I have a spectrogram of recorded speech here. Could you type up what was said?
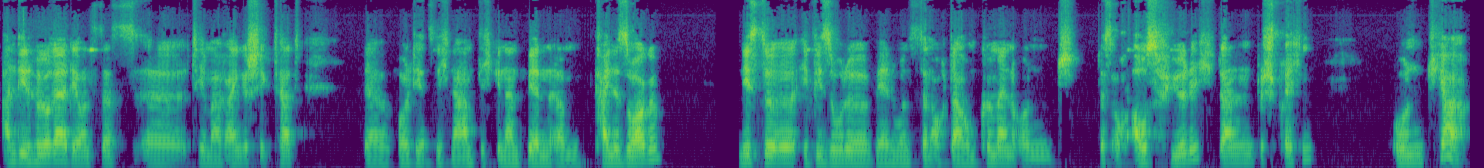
an den Hörer, der uns das äh, Thema reingeschickt hat, der wollte jetzt nicht namentlich genannt werden, ähm, keine Sorge. Nächste Episode werden wir uns dann auch darum kümmern und das auch ausführlich dann besprechen. Und ja,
